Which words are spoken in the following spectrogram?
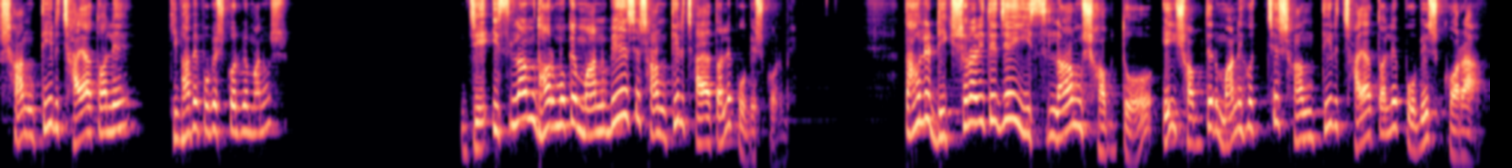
শান্তির ছায়াতলে কীভাবে প্রবেশ করবে মানুষ? যে ইসলাম ধর্মকে মানবে, সে শান্তির ছায়াতলে প্রবেশ করবে। তাহলে ডিকশনারিতে যে ইসলাম শব্দ, এই শব্দের মানে হচ্ছে শান্তির ছায়াতলে প্রবেশ করা।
